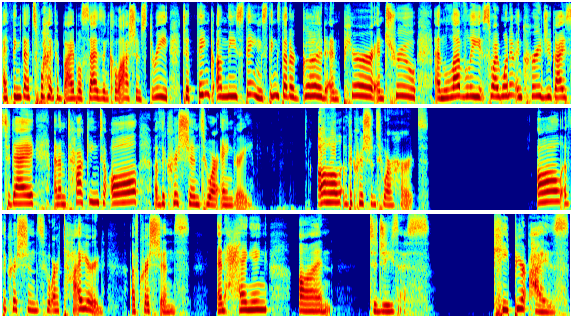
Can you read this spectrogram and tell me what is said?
I think that's why the Bible says in Colossians 3 to think on these things, things that are good and pure and true and lovely. So I want to encourage you guys today, and I'm talking to all of the Christians who are angry, all of the Christians who are hurt, all of the Christians who are tired of Christians and hanging on to Jesus. Keep your eyes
